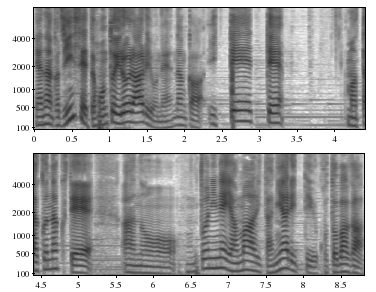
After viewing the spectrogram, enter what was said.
や、なんか人生って本当いろいろあるよね。なんか一定って全くなくて、あの、本当にね、山あり谷ありっていう言葉が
